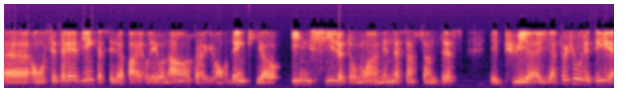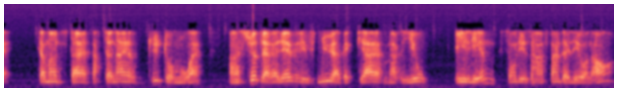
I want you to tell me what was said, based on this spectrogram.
Euh, on sait très bien que c'est le père, Léonard euh, Grondin, qui a initié le tournoi en 1970. Et puis, euh, il a toujours été commanditaire, partenaire du tournoi. Ensuite, la relève est venue avec Pierre, Mario et Lynn, qui sont les enfants de Léonard.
